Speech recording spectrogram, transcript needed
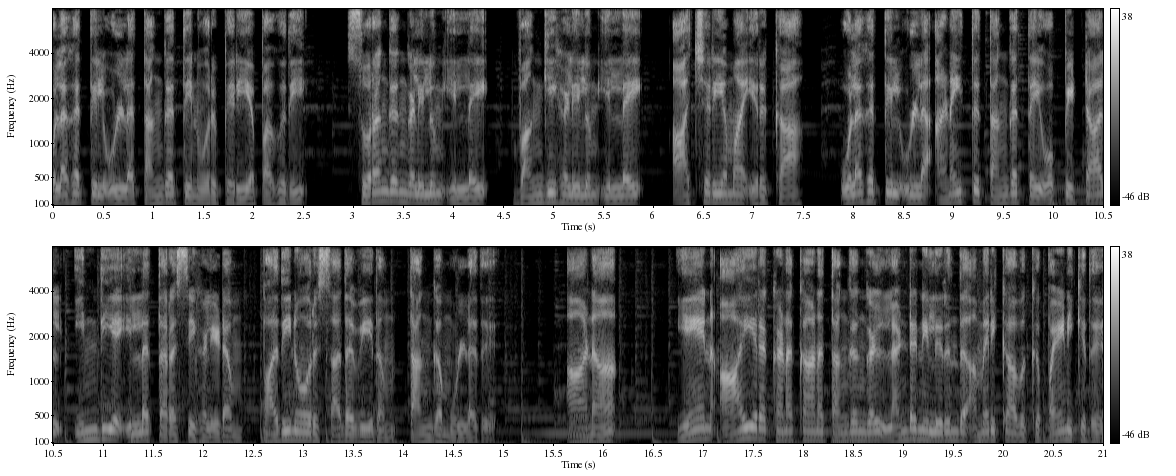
உலகத்தில் உள்ள தங்கத்தின் ஒரு பெரிய பகுதி. சுரங்கங்களிலும் இல்லை வங்கிகளிலும் இல்லை ஆச்சரியமா இருக்கா? உலகத்தில் உள்ள அனைத்து தங்கத்தை ஒப்பிட்டால் இந்திய இல்லத்தரசிகளிடம் பதினோரு சதவீதம் தங்கம் உள்ளது. ஆனா ஏன் ஆயிரக்கணக்கான தங்கங்கள் லண்டனிலிருந்து அமெரிக்காவுக்கு பயணிக்குது?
